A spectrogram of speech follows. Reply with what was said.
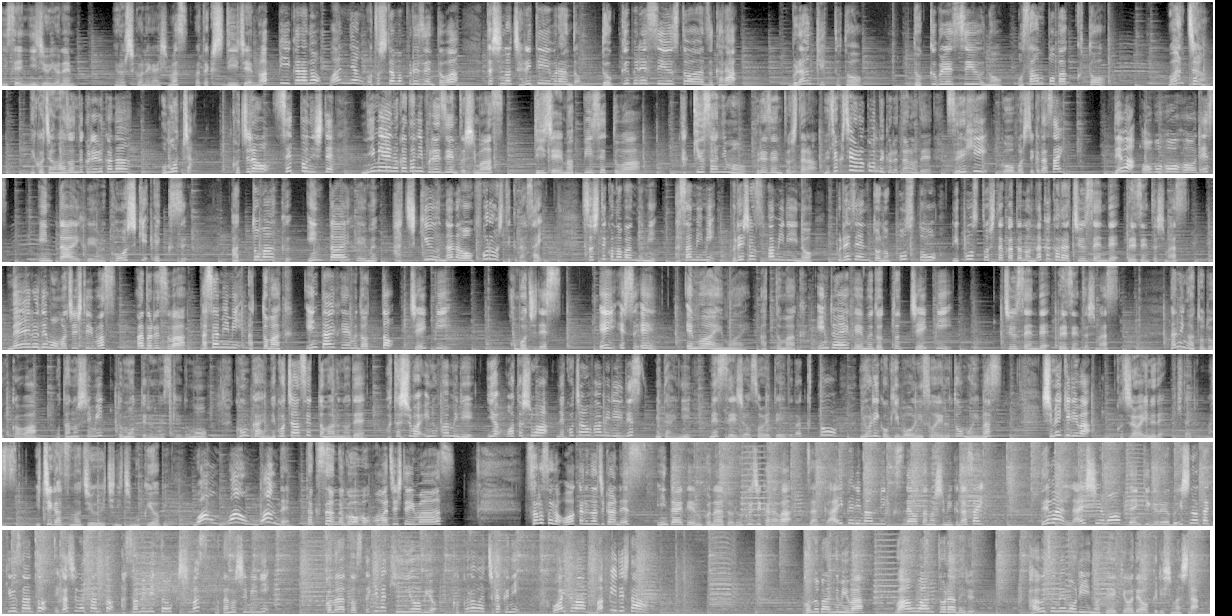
2024年。よろしくお願いします。私 DJ マッピーからのワンニャンお年玉プレゼントは私のチャリティーブランド Dog Bless You Stores からブランケットと Dog Bless You のお散歩バッグとワンちゃん猫ちゃんは遊んでくれるかな？おもちゃ。こちらをセットにして2名の方にプレゼントします。DJ マッピーセットは卓球さんにもプレゼントしたらめちゃくちゃ喜んでくれたのでぜひご応募してください。では応募方法です。インター FM 公式 X アットマークインター FM897 をフォローしてください。そしてこの番組「朝耳プレシャスファミリー」のプレゼントのポストをリポストした方の中から抽選でプレゼントします。メールでもお待ちしています。アドレスは朝耳アットマークインター FM.jp 小文字です。ASAMIMI アットマークインター FM.jp 抽選でプレゼントします。何が届くかはお楽しみと思ってるんですけれども今回猫ちゃんセットもあるので私は犬ファミリー。いや私は猫ちゃんファミリーです。みたいにメッセージを添えていただくとよりご希望に添えると思います。締め切りはこちらは犬でいきたいと思います。1月の11日木曜日ワンワンワンでたくさんのご応募お待ちしています。そろそろお別れの時間です。インター FM この後6時からはザ・ガイペリマンミックスでお楽しみください。では来週も電気グルーヴ石野卓球さんと江頭さんと朝耳トークします。お楽しみに。この後素敵な金曜日を心は近くに。お相手はマッピーでした。この番組はワンワントラベルパウズメモリーの提供でお送りしました。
